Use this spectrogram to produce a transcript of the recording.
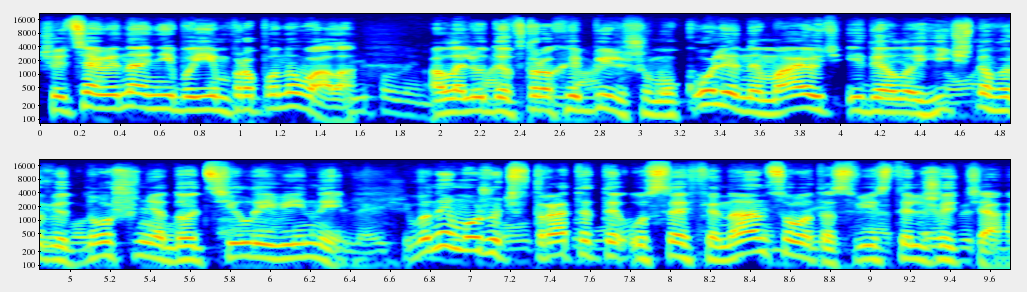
Що ця війна ніби їм пропонувала. Але люди в трохи більшому колі не мають ідеологічного відношення до цілої війни, і вони можуть втратити усе фінансово та свій стиль життя.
